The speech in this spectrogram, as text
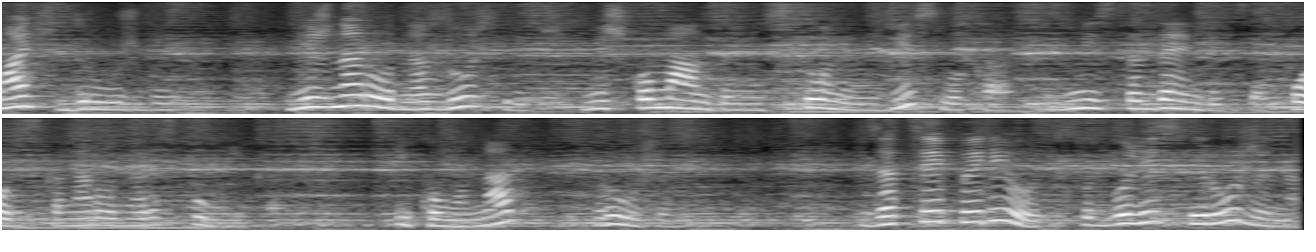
Матч дружби. Міжнародна зустріч між командами Стоміо Віслука з міста Дембіця, Польська Народна Республіка, і Комунар Ружин. За цей період футболісти Ружина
